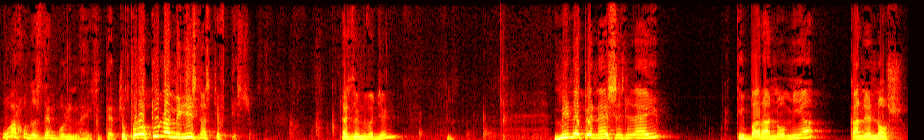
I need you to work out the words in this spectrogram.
Ο άρχοντας δεν μπορεί να έχει τέτοιο. Προτού να μιλήσεις να σκεφτείς. Έτσι δεν είναι Ευαγγέλιο. Μην επενέσεις λέει την παρανομία κανενός.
